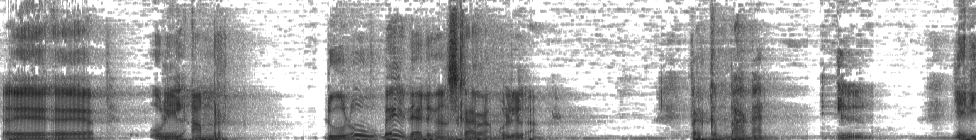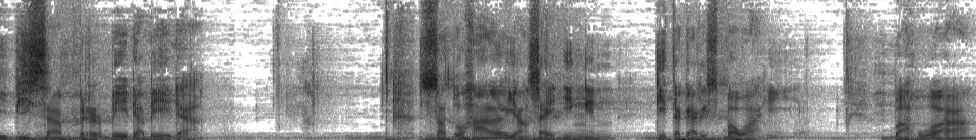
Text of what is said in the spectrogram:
Eh, eh, ulil amr. Dulu beda dengan sekarang ulil amr. Perkembangan ilmu. Jadi bisa berbeda-beda. Satu hal yang saya ingin kita garis bawahi bahwa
